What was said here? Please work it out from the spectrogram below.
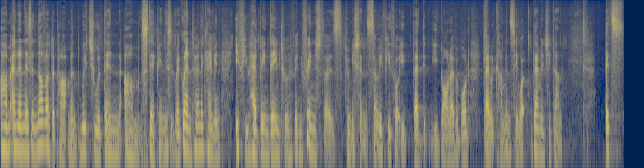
Um, and then there's another department which would then um, step in. This is where Glen Turner came in if you had been deemed to have infringed those permissions. So if you thought you'd, that you'd gone overboard, they would come and see what damage you'd done. It's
